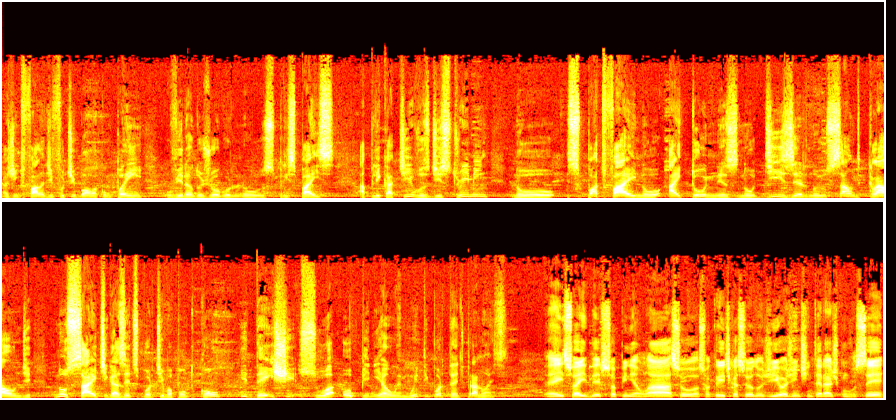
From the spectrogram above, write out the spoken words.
A gente fala de futebol. Acompanhe o Virando o Jogo nos principais aplicativos de streaming, no Spotify, no iTunes, no Deezer, no SoundCloud, no site gazetesportiva.com e deixe sua opinião. É muito importante para nós. É isso aí, deixe sua opinião lá, a sua, a sua crítica, seu elogio, a gente interage com você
